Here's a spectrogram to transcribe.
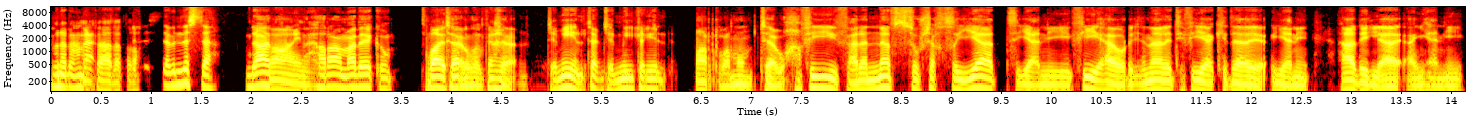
أنا بعرف هذا ترى لسه باللسته لا حرام عليكم. ممتع جميل جميل جميل. مرة ممتع وخفيف على النفس وشخصيات يعني فيها originality فيها كذا يعني هذه اللي يعني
